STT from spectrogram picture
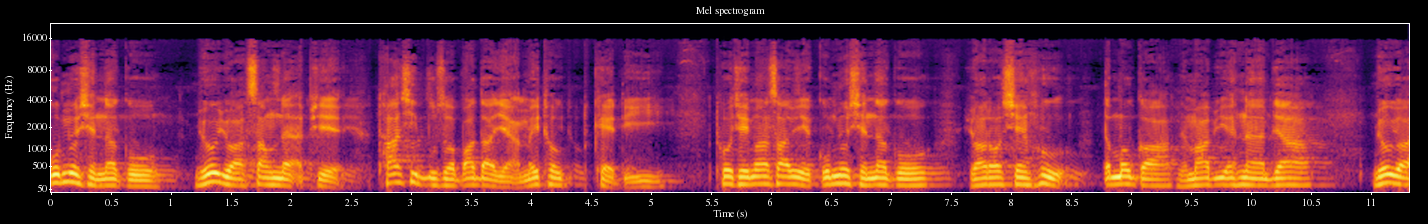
ကိုမျိုးရှင်နတ်ကိုမြို့ရွာစောင့်နှက်အဖြစ်ထားရှိပူဇော်ပသရန်မိထုတ်ခဲ့သည်ထိုချိန်မှစ၍ကိုမျိုးရှင်နတ်ကိုရွာတော်ရှင်ဟုတမုတ်ကမြမပြည်အနှံအပြားမြို့ရွာ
